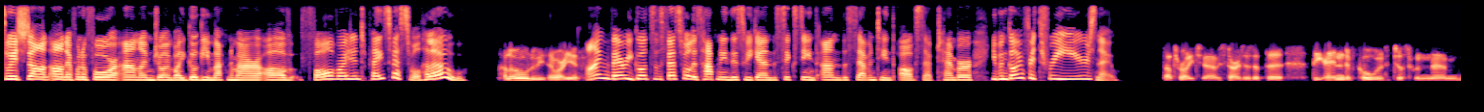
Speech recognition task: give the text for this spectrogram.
Switched on on F104, and I'm joined by Gugai MacNamara of Fall Right Into Place Festival. Hello. Hello, Louise. How are you? I'm very good. So, the festival is happening this weekend, the 16th and the 17th of September. You've been going for three years now. That's right. Yeah, we started at the the end of COVID, just when um,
